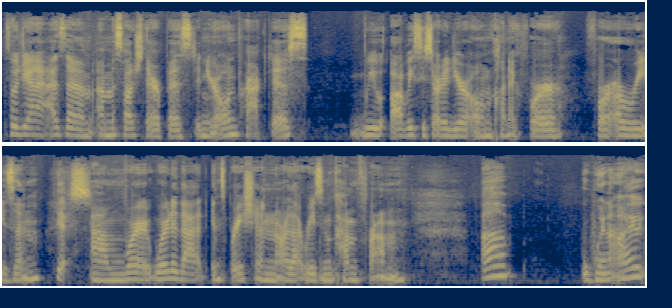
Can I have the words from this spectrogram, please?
So, Jana, as a, a massage therapist in your own practice, you obviously started your own clinic for for a reason. Yes. Um, where where did that inspiration or that reason come from? Um, when I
